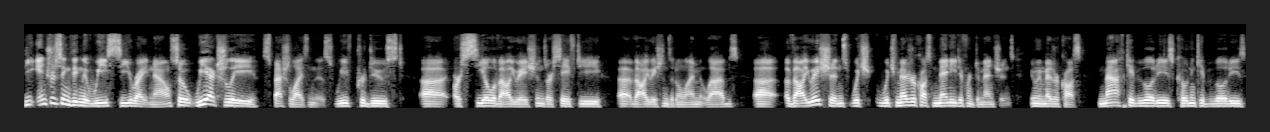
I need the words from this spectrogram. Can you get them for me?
The interesting thing that we see right now, so we actually specialize in this. We've produced uh, our seal evaluations, our safety uh, evaluations and alignment labs, uh, evaluations which which measure across many different dimensions. You know, we measure across math capabilities, coding capabilities,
